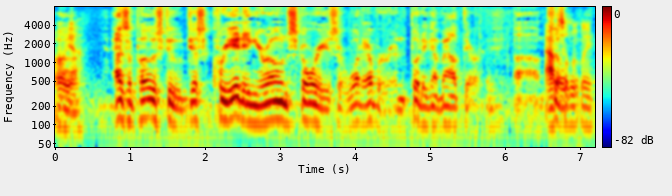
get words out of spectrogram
Oh yeah. Uh, as opposed to just creating your own stories or whatever and putting them out there. Um, Absolutely. So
